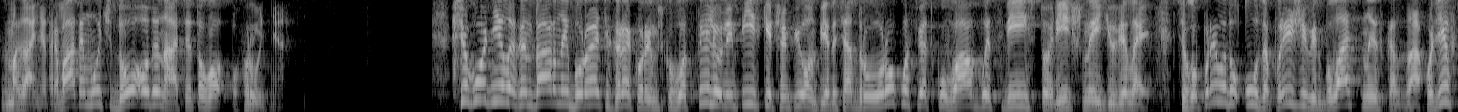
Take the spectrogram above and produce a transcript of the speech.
Змагання триватимуть до 11 грудня. Сьогодні легендарний борець греко-римського стилю, олімпійський чемпіон 52-го року, святкував би свій сторічний ювілей. З цього приводу у Запоріжжі відбулась низка заходів.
